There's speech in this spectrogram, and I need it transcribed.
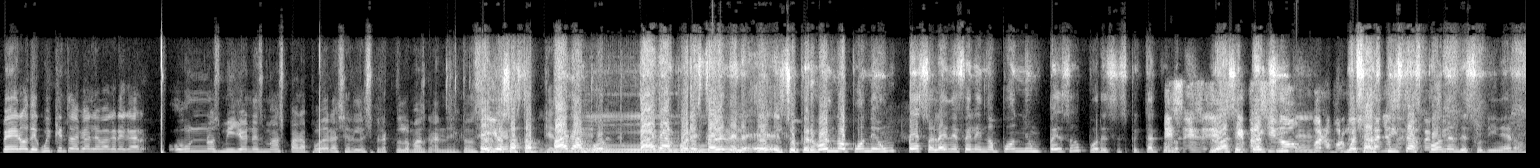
pero The Weeknd todavía le va a agregar unos millones más para poder hacer el espectáculo más grande. Entonces, Ellos ver hasta pagan por, Uh. pagan por estar en el, el Super Bowl, no pone un peso, la NFL no pone un peso por ese espectáculo. Es- es- Lo hace siempre ha Pepsi, sido, bueno, por los años artistas Pepsi. ponen de su dinero.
